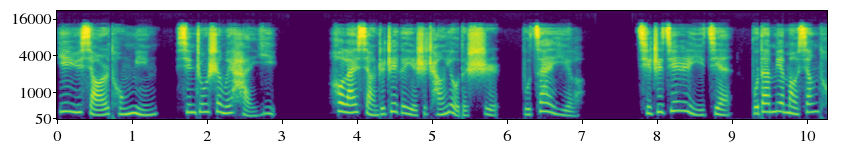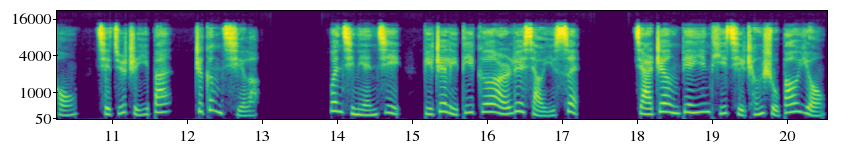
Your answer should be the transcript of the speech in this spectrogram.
因与小儿同名，心中甚为罕意。后来想着这个也是常有的事，不在意了。岂知今日一见，不但面貌相同，且举止一般，这更奇了。问起年纪，比这里的哥儿略小一岁。贾政便因提起成属包勇。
